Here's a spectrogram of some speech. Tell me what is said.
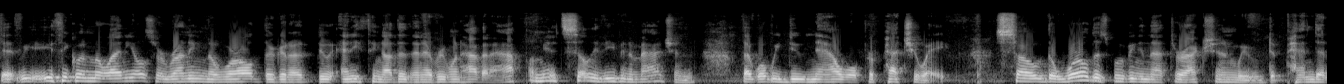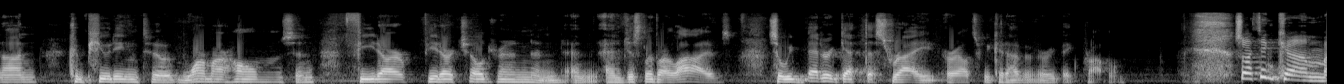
It, you think when millennials are running the world, they're going to do anything other than everyone have an app? I mean, it's silly to even imagine that what we do now will perpetuate. So the world is moving in that direction. We're dependent on computing to warm our homes and feed our feed our children and, and, and just live our lives. So we better get this right or else we could have a very big problem. So I think um,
